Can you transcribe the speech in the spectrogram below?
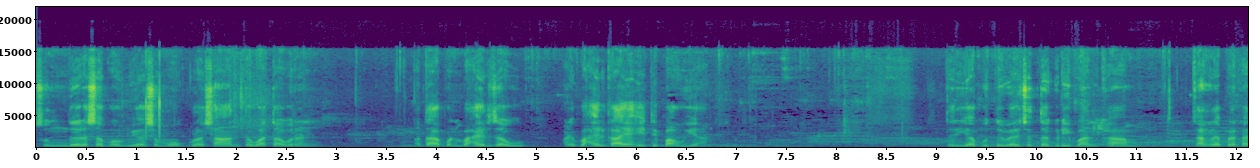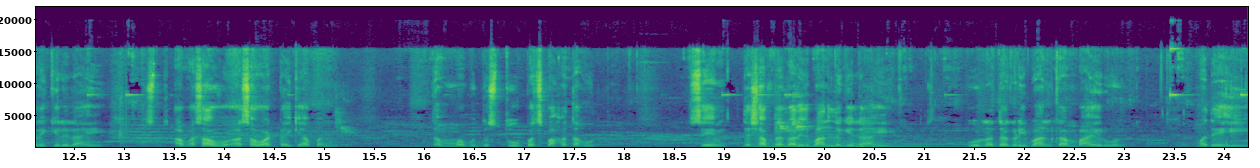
सुंदर असं भव्य असं मोकळं शांत वातावरण. आता आपण बाहेर जाऊ आणि बाहेर काय आहे ते पाहूया. तर या बुद्धविहाराचं दगडी बांधकाम चांगल्या प्रकारे केलेलं आहे. आप- असा असं वाटतं आहे की आपण धम्म बुद्ध स्तूपच पाहत आहोत. सेम तशा प्रकारेच बांधलं गेलं आहे. पूर्ण दगडी बांधकाम बाहेरून मध्येही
